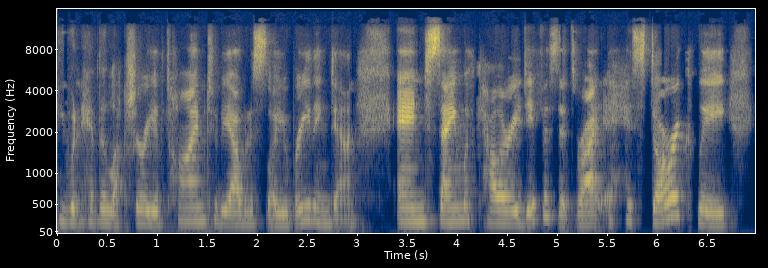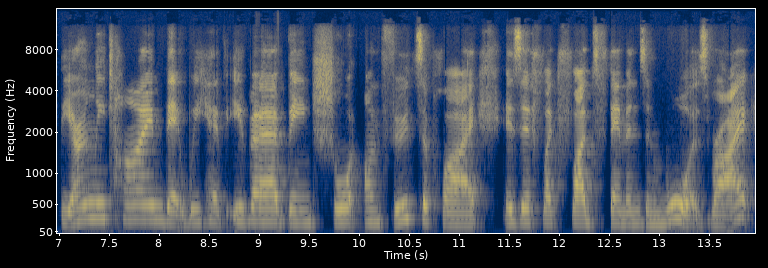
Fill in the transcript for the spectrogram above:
you wouldn't have the luxury of time to be able to slow your breathing down. And same with calorie deficits, right? Historically, the only time that we have ever been short on food supply is if like floods, famines, and wars, right?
